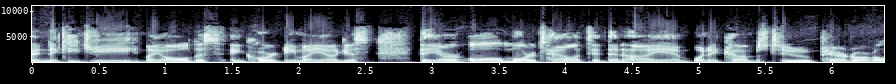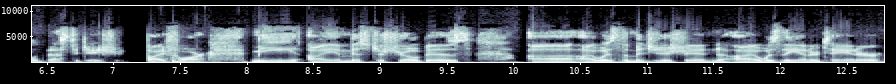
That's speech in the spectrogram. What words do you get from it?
Nikki G, my oldest, and Courtney, my youngest, they are all more talented than I am when it comes to paranormal investigation by far. Me, I am Mr. Showbiz. Uh, I was the magician. I was the entertainer.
